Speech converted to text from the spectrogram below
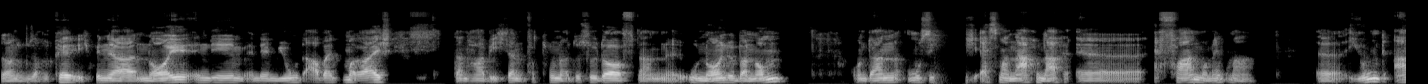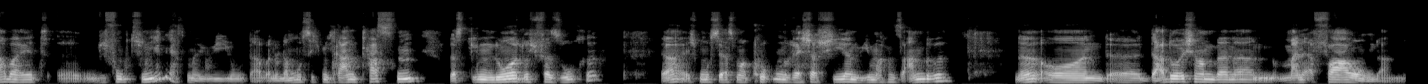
sondern gesagt, okay, ich bin ja neu in dem, in dem Jugendarbeitenbereich. Dann habe ich dann Fortuna Düsseldorf dann äh, U9 übernommen. Und dann muss ich erstmal nach und nach äh, erfahren, Moment mal, äh, Jugendarbeit, äh, wie funktioniert erstmal die Jugendarbeit? Und dann muss ich mich rantasten. Das ging nur durch Versuche. Ja, ich musste erstmal gucken, recherchieren, wie machen es andere. Ne? Und äh, dadurch haben dann meine Erfahrungen dann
